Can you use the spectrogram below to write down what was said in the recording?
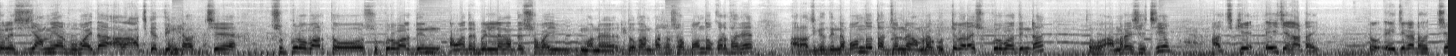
চলে এসেছি আমি আর বুবাইদা আর আজকের দিনটা হচ্ছে শুক্রবার তো শুক্রবার দিন আমাদের বেলডাঙ্গাতে সবাই মানে দোকান পাশা সব বন্ধ করে থাকে। আর আজকের দিনটা বন্ধ তার জন্য আমরা ঘুরতে বেড়াই শুক্রবার দিনটা। তো আমরা এসেছি আজকে এই জায়গাটায়। তো এই জায়গাটা হচ্ছে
